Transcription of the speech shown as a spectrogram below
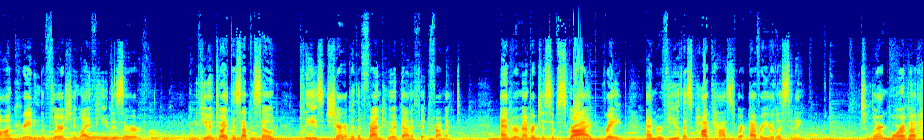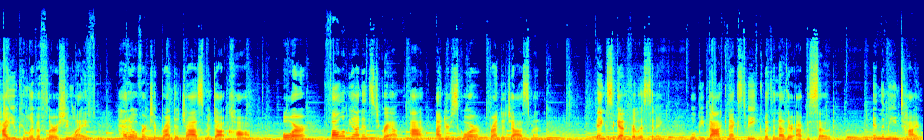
on creating the flourishing life you deserve. If you enjoyed this episode, please share it with a friend who would benefit from it. And remember to subscribe, rate, and review this podcast wherever you're listening. To learn more about how you can live a flourishing life, head over to brendajasmin.com or follow me on Instagram at underscore Brenda Jasmin. Thanks again for listening. We'll be back next week with another episode. In the meantime,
